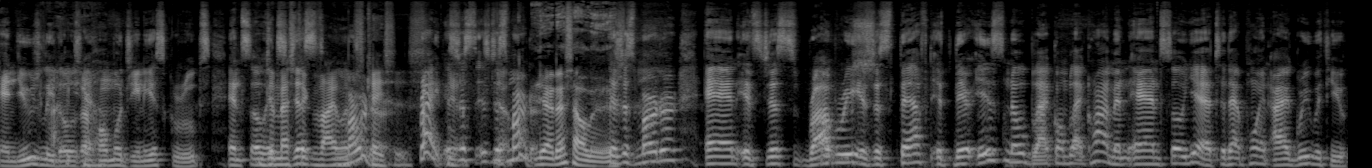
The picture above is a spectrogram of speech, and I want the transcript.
And usually those are yeah. homogeneous groups. And so Domestic it's just violence murder. cases. Right. It's Yeah. just it's just Yeah. murder. Yeah, that's how it is. It's just murder and it's just robbery, it's just theft. It, there is no black on black crime. And, and so, yeah, to that point, I agree with you.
